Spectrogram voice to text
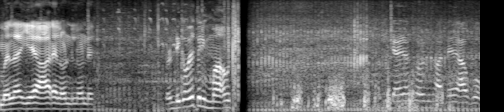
मतलब ये आ रहे हैं लोंडे लोंडे। लोंडी का वजह तेरी माँ को डायनासोर दिखाते हैं आपको।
